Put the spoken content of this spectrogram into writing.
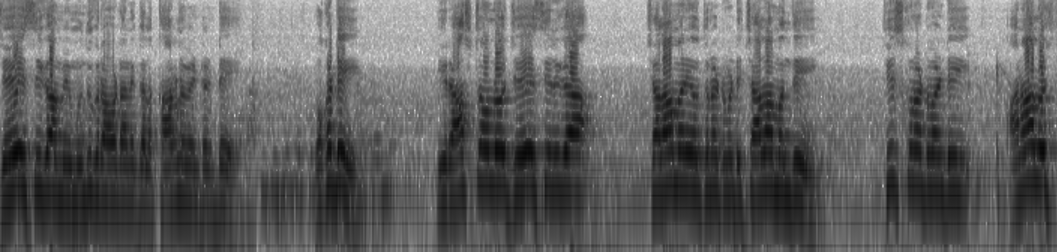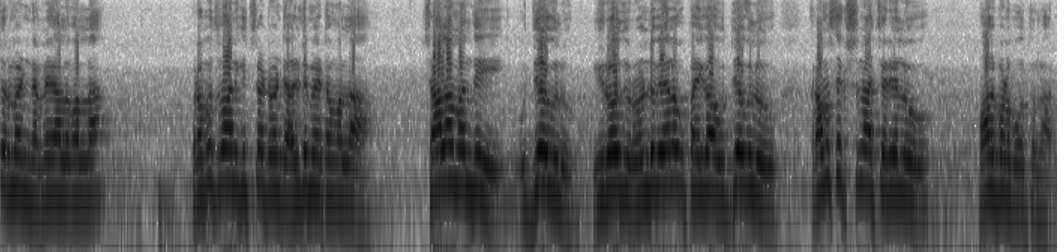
జేఏసీగా మీ ముందుకు రావడానికి గల కారణం ఏంటంటే ఒకటి ఈ రాష్ట్రంలో జేఏసీలుగా చలామణి అవుతున్నటువంటి చాలామంది తీసుకున్నటువంటి అనాలోచితమైన నిర్ణయాల వల్ల ప్రభుత్వానికి ఇచ్చినటువంటి అల్టిమేటం వల్ల చాలామంది ఉద్యోగులు ఈరోజు రెండు వేలకు పైగా ఉద్యోగులు క్రమశిక్షణా చర్యలు పాల్పడబోతున్నారు.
